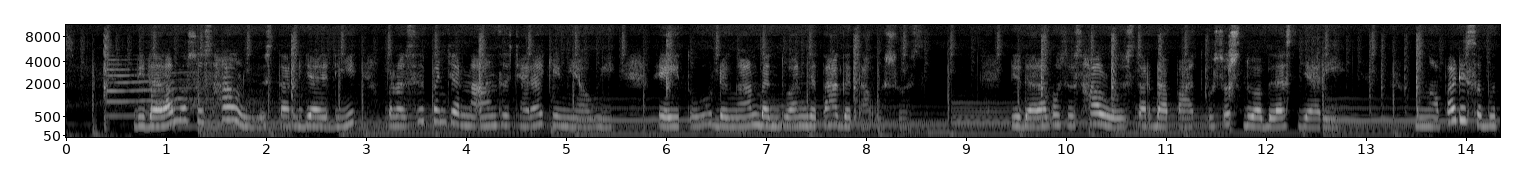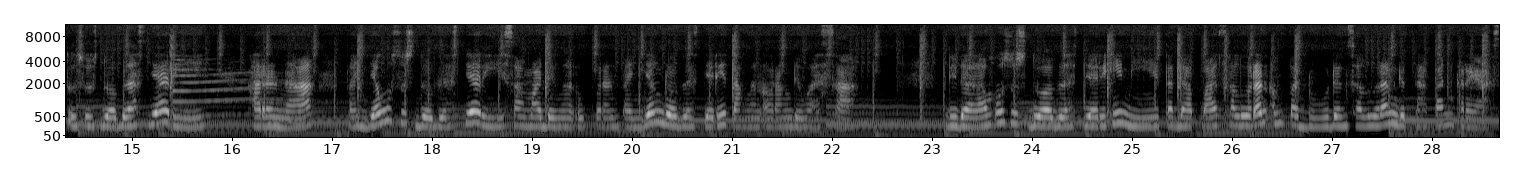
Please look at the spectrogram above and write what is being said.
Di dalam usus halus terjadi proses pencernaan secara kimiawi, yaitu dengan bantuan getah-getah usus. Di dalam usus halus terdapat usus 12 jari. Mengapa disebut usus 12 jari? Karena panjang usus 12 jari sama dengan ukuran panjang 12 jari tangan orang dewasa. Di dalam usus 12 jari ini terdapat saluran empedu dan saluran getah pankreas.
